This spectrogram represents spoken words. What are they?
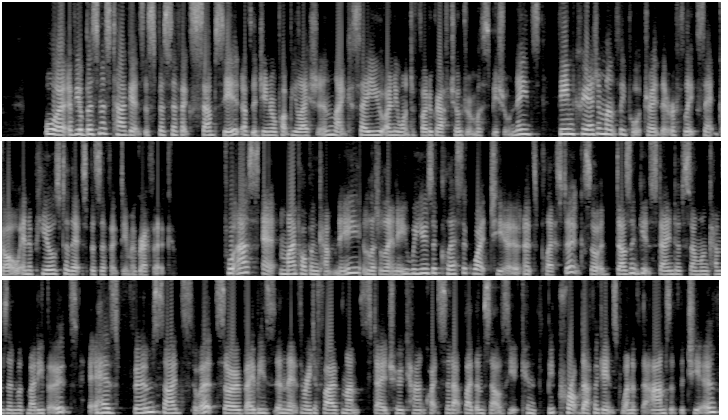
Or if your business targets a specific subset of the general population, like say you only want to photograph children with special needs, then create a monthly portrait that reflects that goal and appeals to that specific demographic. For us at my poppin company, Little Annie, we use a classic white chair. It's plastic, so it doesn't get stained if someone comes in with muddy boots. It has firm sides to it, so babies in that three to five month stage who can't quite sit up by themselves yet can be propped up against one of the arms of the chair.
